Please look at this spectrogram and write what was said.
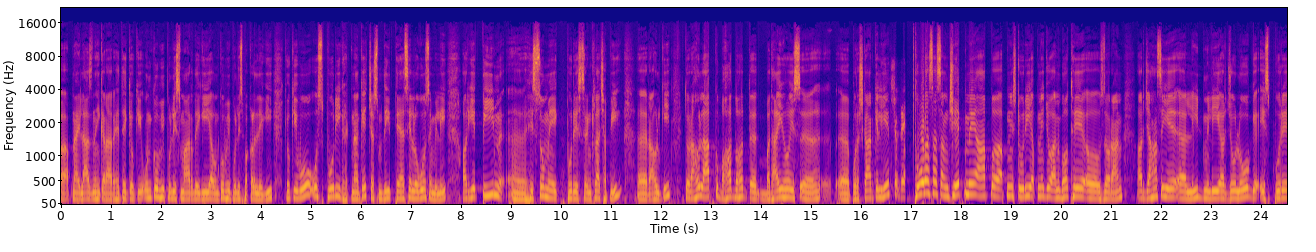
अपना इलाज नहीं करा रहे थे क्योंकि उनको भी पुलिस मार देगी या उनको भी पुलिस पकड़ लेगी क्योंकि वो उस पूरी घटना के चश्मदीद थे ऐसे लोगों से मिली। और ये तीन हिस्सों में एक पूरी श्रृंखला छपी राहुल की। तो राहुल आपको बहुत बहुत बधाई हो इस पुरस्कार के लिए। थोड़ा सा संक्षेप में आप अपनी स्टोरी अपनी अपने जो अनुभव थे उस दौरान और जहाँ से ये लीड मिली और जो लोग इस पूरे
